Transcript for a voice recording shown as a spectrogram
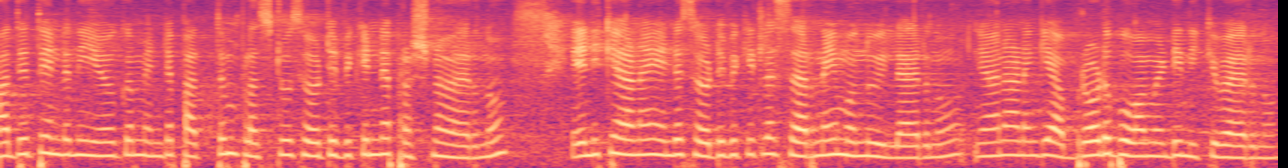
ആദ്യത്തെ എന്റെ നിയോഗം എന്റെ പത്തും പ്ലസ് ടു സർട്ടിഫിക്കറ്റിന്റെ പ്രശ്നമായിരുന്നു. എനിക്കാണെങ്കിൽ എന്റെ സർട്ടിഫിക്കറ്റിലെ സർനെയിം ഒന്നും ഇല്ലായിരുന്നു ഞാനാണെങ്കിൽ അബ്രോഡ് പോകാൻ വേണ്ടി നിൽക്കുമായിരുന്നു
